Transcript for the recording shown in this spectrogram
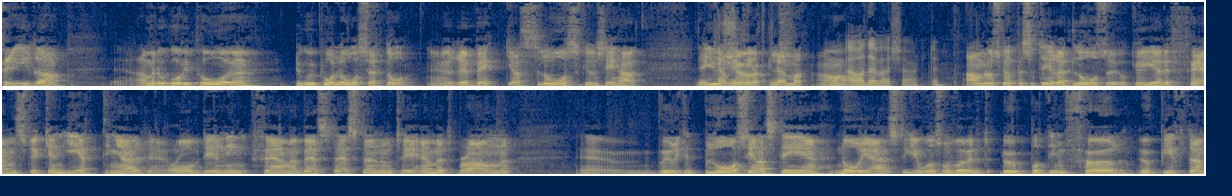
fyra. Ja, men då går vi på... Eh, då går vi på låset då. Eh, Rebeckas lås, ska vi se här. Det kan vi fett glömma. Ja. Ja, det var kört det. då ska presentera ett lås och jag ger det fem stycken getingar. Oj. Avdelning fem, bästa hästen, nummer tre, Emmet Brown. Eh, var ju riktigt bra senast i Norge. Stig Johansson var väldigt uppåt inför uppgiften.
